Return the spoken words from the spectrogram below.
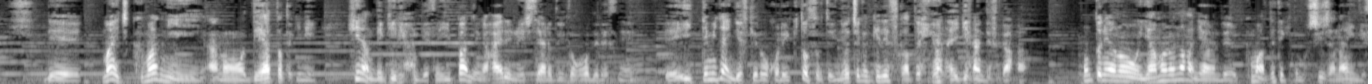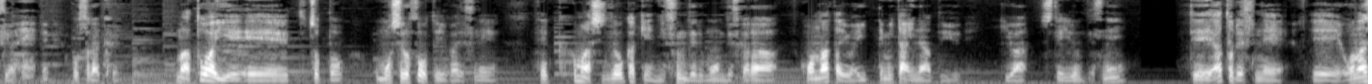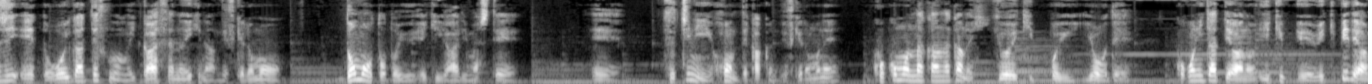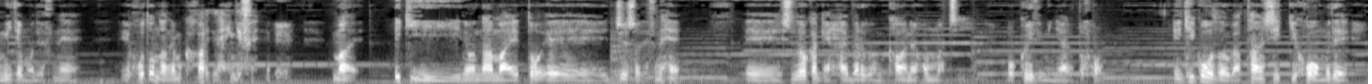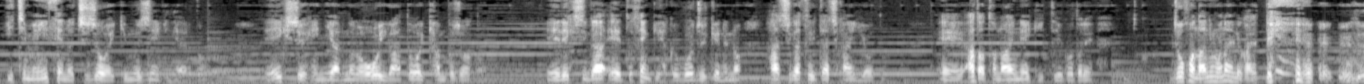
で、毎日熊に、あの、出会った時に避難できるようにですね、一般人が入れるようにしてやるというところでですね、えー、行ってみたいんですけど、これ行くとすると命がけですかというような駅なんですが、本当にあの、山の中にあるんで、熊出てきても死じゃないんですよね。おそらく。まあ、とはいえ、えー、ちょっと面白そうというかですね、せっかくまあ静岡県に住んでるもんですから、この辺りは行ってみたいなという気はしているんですね。で、あとですね、えー、同じ、えっ、ー、と、大井川鉄道の一回線の駅なんですけども、ドモトという駅がありまして、えー、土に本って書くんですけどもね、ここもなかなかの秘境駅っぽいようで、ここに至ってはあの、ウィキ、えー、ウィキペディアを見てもですね、えー、ほとんど何も書かれてないんですね。まあ、駅の名前と、えー、住所ですね。えー、静岡県灰原郡川根本町、奥泉にあると。駅構造が単式ホームで、一面一線の地上駅、無人駅であると。駅周辺にあるのが大井川とキャンプ場と。歴史が、えっ、ー、と、1959年の8月1日開業と。えー、あと隣の駅っていうことで、情報何もないのかよって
